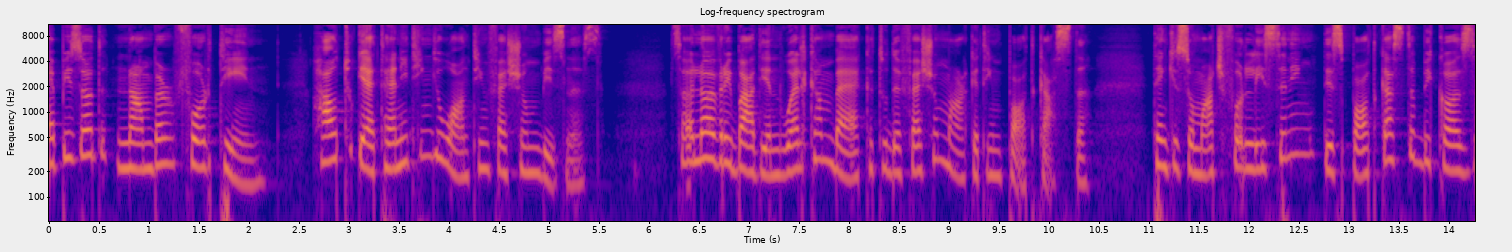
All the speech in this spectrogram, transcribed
episode number 14 How to Get Anything You Want in Fashion Business. So, hello everybody, and welcome back to the Fashion Marketing Podcast. Thank you so much for listening this podcast because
